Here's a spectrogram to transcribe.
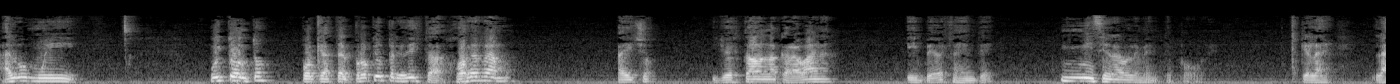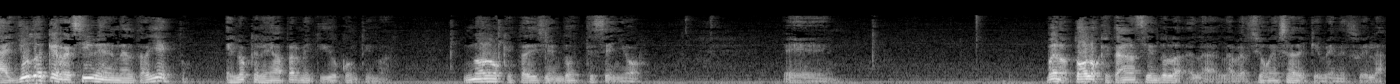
Algo muy, muy tonto, porque hasta el propio periodista Jorge Ramos ha dicho, yo he estado en la caravana y veo a esta gente miserablemente pobre. Que la, ayuda que reciben en el trayecto es lo que les ha permitido continuar. No lo que está diciendo este señor. Eh, bueno, todos los que están haciendo la, la versión esa de que Venezuela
